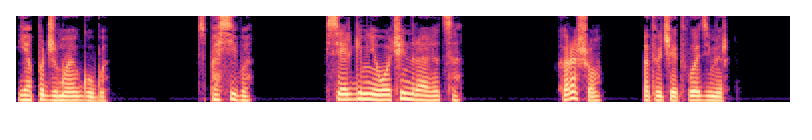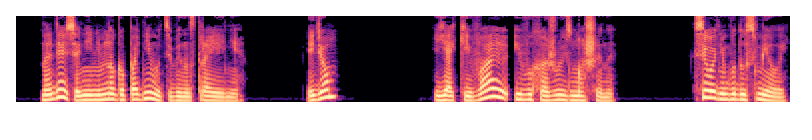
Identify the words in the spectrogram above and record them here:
Я поджимаю губы. Спасибо. Серьги мне очень нравятся». «Хорошо», — отвечает Владимир. «Надеюсь, они немного поднимут тебе настроение. Идем?» Я киваю и выхожу из машины. Сегодня буду смелой,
